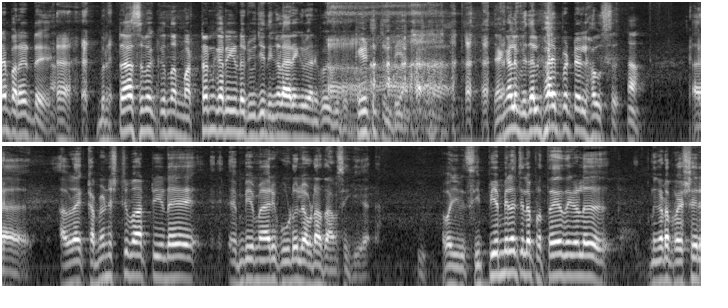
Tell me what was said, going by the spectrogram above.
ഞാൻ പറയട്ടെ ബ്രിട്ടാസ് വെക്കുന്ന മട്ടൺ കറിയുടെ രുചി നിങ്ങൾ ആരെങ്കിലും അനുഭവിച്ചിട്ടുണ്ടോ കേട്ടിട്ടുണ്ട് ഞാൻ. ഞങ്ങൾ വിദൽഭായ് പട്ടേൽ ഹൗസ്. അവിടെ കമ്മ്യൂണിസ്റ്റ് പാർട്ടിയുടെ എം പിമാർ കൂടുതലും അവിടെ താമസിക്കുക. അപ്പോൾ ഈ സി പി എമ്മിലെ ചില പ്രത്യേകതകൾ നിങ്ങളുടെ പ്രേക്ഷകർ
